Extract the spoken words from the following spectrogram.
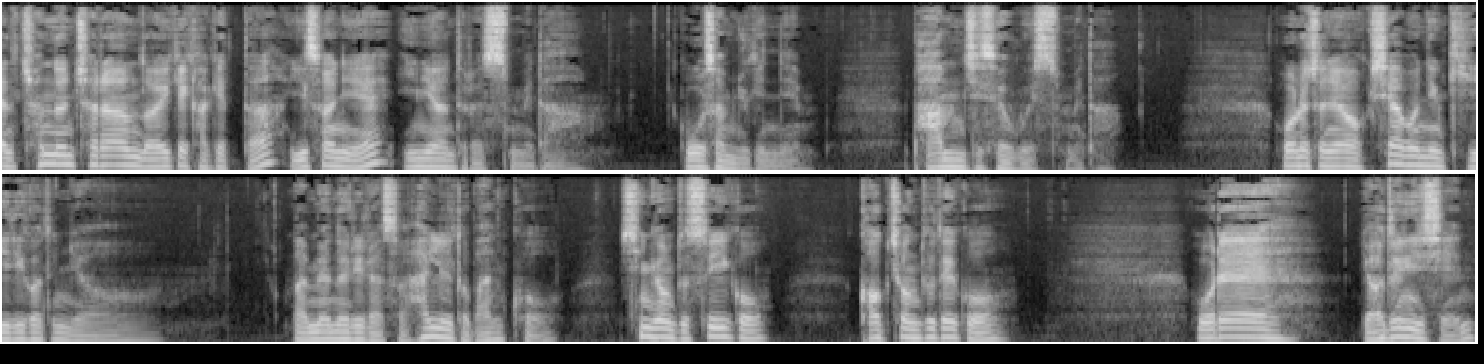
의 첫눈처럼 너에게 가겠다. 이선희의 인연 들었습니다. 5362님, 밤 지 새우고 있습니다. 오늘 저녁 시아버님 기일이거든요. 맏며느리라서 할 일도 많고, 신경도 쓰이고, 걱정도 되고, 올해 여든이신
